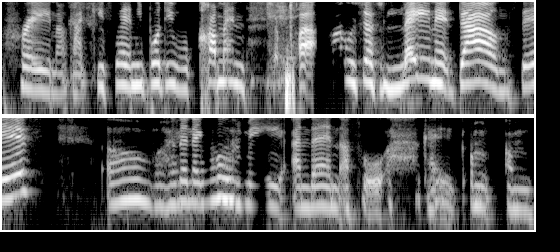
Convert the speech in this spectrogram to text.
praying I was like if anybody will come in I, I was just laying it down sis Oh my. and then they called me and then I thought ah, okay I'm I'm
